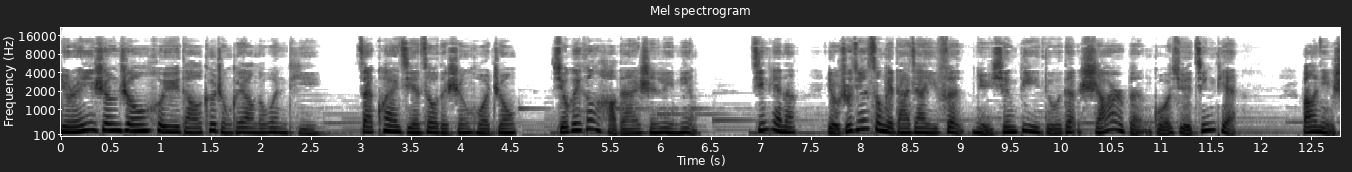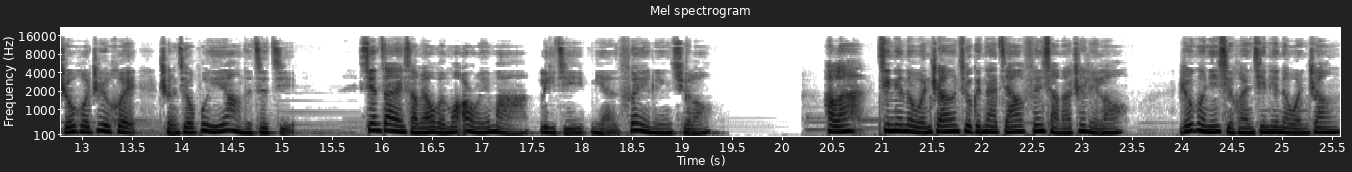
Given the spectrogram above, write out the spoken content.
女人一生中会遇到各种各样的问题，在快节奏的生活中，学会更好的安身立命。今天呢，有书君送给大家一份女性必读的十二本国学经典。帮你收获智慧，成就不一样的自己。现在扫描文末二维码，立即免费领取喽！好了，今天的文章就跟大家分享到这里喽。如果您喜欢今天的文章，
